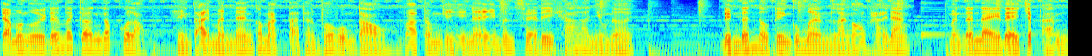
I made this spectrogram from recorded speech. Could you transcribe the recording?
Chào mọi người đến với kênh Góc của Lộc. Hiện tại mình đang có mặt tại thành phố Vũng Tàu Và trong kỳ nghỉ này mình sẽ đi khá là nhiều nơi. Điểm đến đầu tiên của mình là ngọn Hải Đăng. Mình đến đây để chụp ảnh,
